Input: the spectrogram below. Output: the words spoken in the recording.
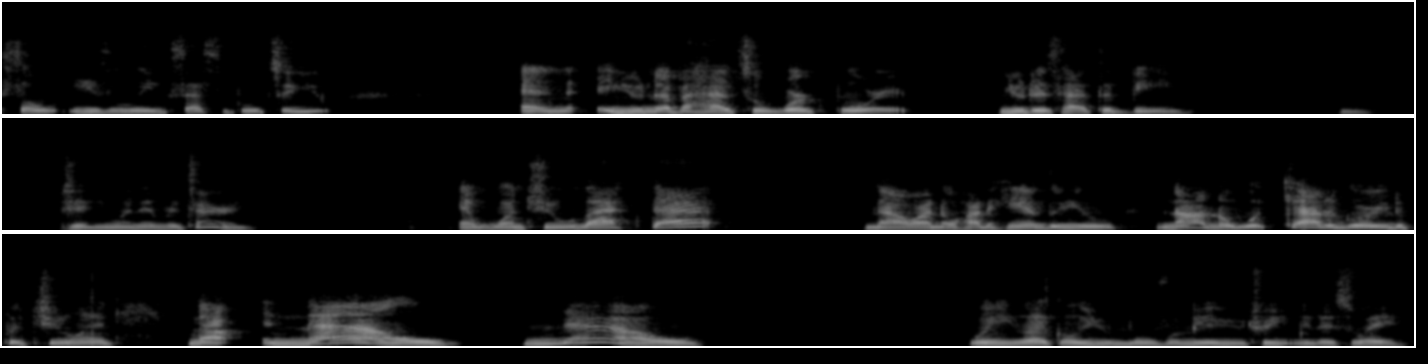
so easily accessible to you. And you never had to work for it. You just had to be genuine in return. And once you lack that now i know how to handle you. Now i know what category to put you in. Now and now now when you're like oh you move with me or you treat me this way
